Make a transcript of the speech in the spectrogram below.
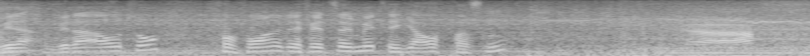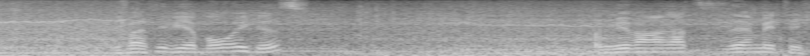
Wieder, wieder Auto. Von vorne, der fährt sehr mittig, aufpassen. Ja. Ich weiß nicht, wie er bei euch ist. Und wir waren gerade sehr mittig.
